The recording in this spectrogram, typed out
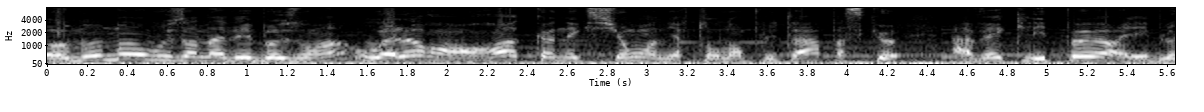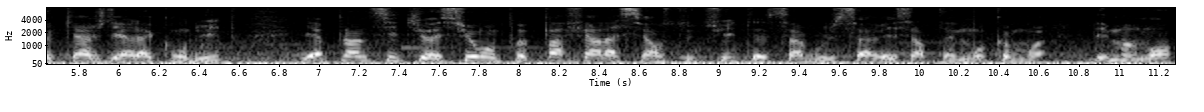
au moment où vous en avez besoin ou alors en reconnexion en y retournant plus tard parce que avec les peurs et les blocages liés à la conduite, il y a plein de situations où on ne peut pas faire la séance tout de suite et ça vous le savez certainement comme moi. Des moments,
